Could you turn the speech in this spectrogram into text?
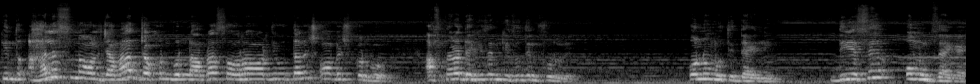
কিন্তু আহলেসনল জামাত যখন বলল, আমরা সোহরাওয়ার্দী উদ্যানে সমাবেশ করব আপনারা দেখেছেন কিছুদিন পূর্বে। অনুমতি দেয়নি। দিয়েছে অমুক জায়গায়।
